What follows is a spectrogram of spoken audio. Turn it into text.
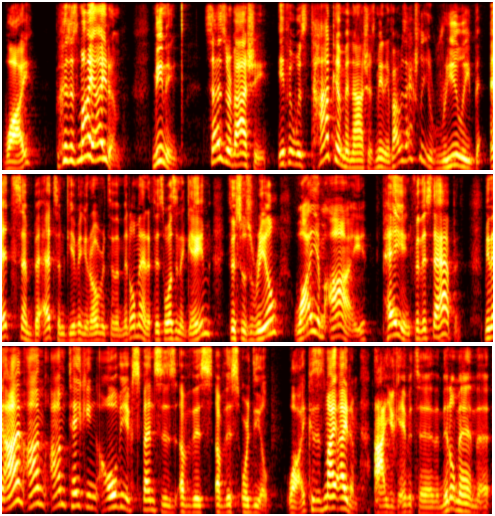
Why? Because it's my item. Meaning, Says Rav Ashi, if it was taka menashes, meaning if I was actually really be'etzem be'etzem giving it over to the middleman, if this wasn't a game, if this was real, why am I paying for this to happen? Meaning I'm I'm I'm taking all the expenses of this of this ordeal. Why? Because it's my item. Ah, you gave it to the middleman, the,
